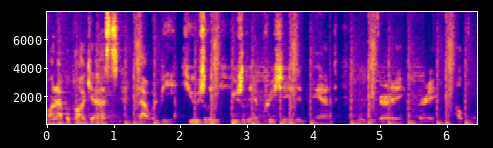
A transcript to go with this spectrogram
on Apple Podcasts, that would be hugely, hugely appreciated and it would be very, very helpful.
